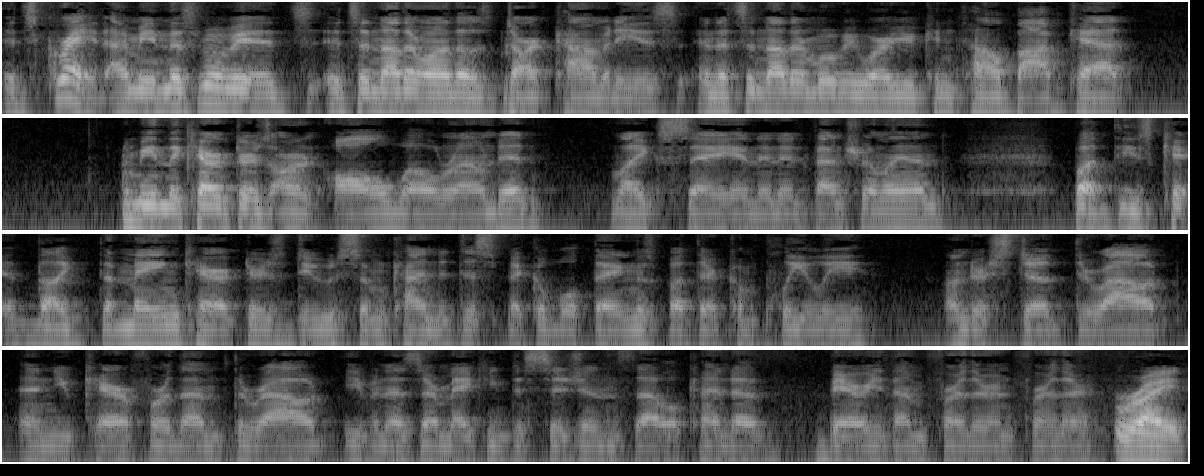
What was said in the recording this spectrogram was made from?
it's great. I mean, this movie it's it's another one of those dark comedies, and it's another movie where you can tell Bobcat. I mean, the characters aren't all well rounded, like say in an Adventureland, but these like the main characters do some kind of despicable things, but they're completely understood throughout, and you care for them throughout, even as they're making decisions that will kind of bury them further and further. Right.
